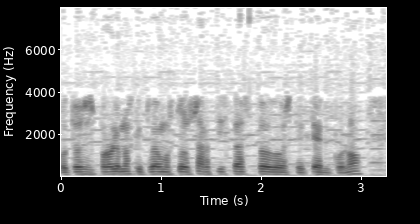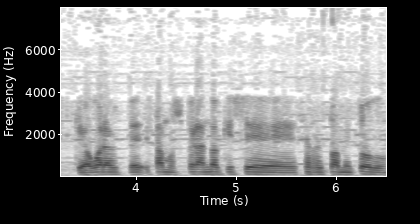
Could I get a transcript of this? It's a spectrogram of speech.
con todos os problemas que tuvemos todos os artistas todo este tempo, ¿no? que agora estamos esperando a que se, se retome todo.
